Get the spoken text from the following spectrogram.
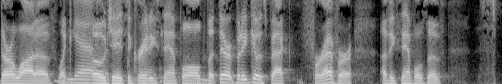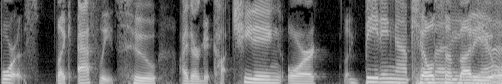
There are a lot of like Yes, OJ is a great great- example, but there but it goes back forever of examples of sports like athletes who either get caught cheating or like, Beating up kill somebody, yes.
